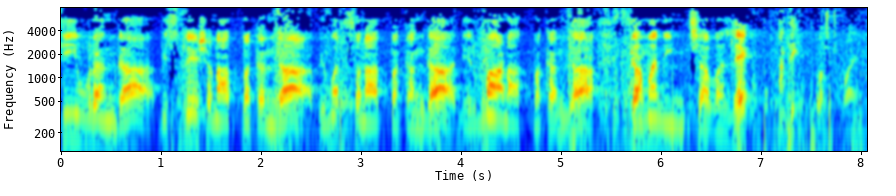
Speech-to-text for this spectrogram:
తీవ్రంగా విశ్లేషణాత్మకంగా విమర్శనాత్మకంగా నిర్మాణాత్మకంగా గమనించవలే. అది first point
